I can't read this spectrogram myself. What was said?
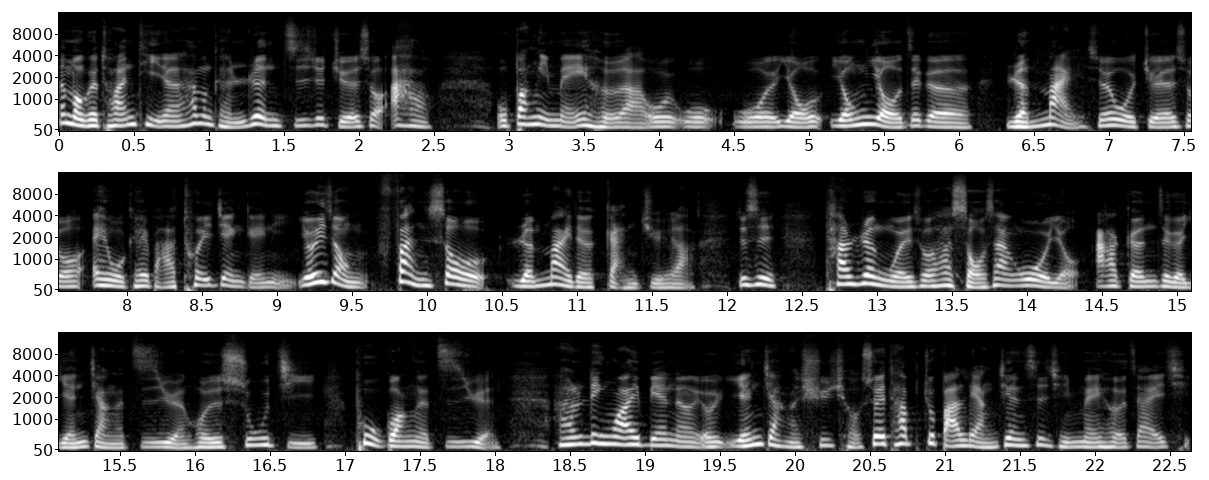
那某个团体呢，他们可能认知就觉得说啊。我帮你媒合啊，我我我有拥有这个人脉，所以我觉得说，哎、我可以把它推荐给你，有一种贩售人脉的感觉啦。就是他认为说，他手上握有阿根这个演讲的资源，或者书籍曝光的资源，他另外一边呢有演讲的需求，所以他就把两件事情媒合在一起。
